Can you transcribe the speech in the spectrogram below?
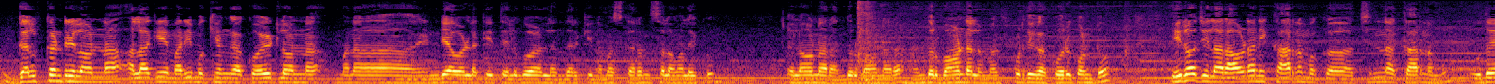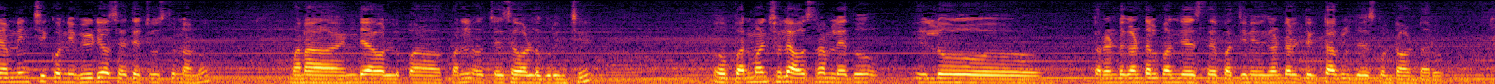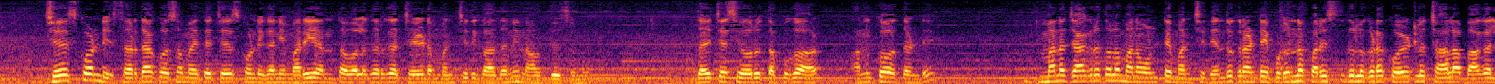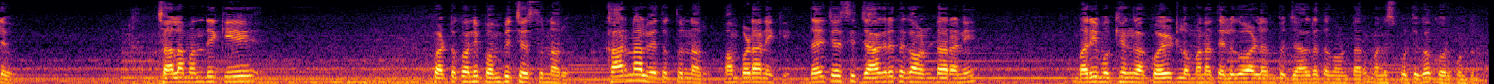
Gulf కంట్రీలో ఉన్న అలాగే మరీ ముఖ్యంగా కోవిడ్లో ఉన్న మన ఇండియా వాళ్ళకి తెలుగు వాళ్ళందరికీ నమస్కారం సలాం ఎలా ఉన్నారు? అందరూ బాగున్నారా? అందరూ బాగుండాలని మనస్ఫూర్తిగా కోరుకుంటూ ఈరోజు ఇలా రావడానికి కారణం ఒక చిన్న కారణము. ఉదయం నుంచి కొన్ని వీడియోస్ అయితే చూస్తున్నాను. మన ఇండియా వాళ్ళు ప- పనులు చేసే వాళ్ళ గురించి పని మనుషులే అవసరం లేదు. వీళ్ళు రెండు గంటలు పని చేస్తే పద్దెనిమిది గంటలు టిక్ టాక్లు చేసుకుంటూ ఉంటారు. చేసుకోండి సరదా కోసం అయితే చేసుకోండి కానీ మరీ అంత వల్గర్గా చేయడం మంచిది కాదని నా ఉద్దేశము. దయచేసి ఎవరు తప్పుగా అనుకోవద్దండి. మన జాగ్రత్తలో మనం ఉంటే మంచిది. ఎందుకంటే ఇప్పుడున్న పరిస్థితులు కూడా కోవిడ్లో చాలా బాగాలేవు. చాలామందికి పట్టుకొని పంపించేస్తున్నారు. కారణాలు వెతుకుతున్నారు పంపడానికి. దయచేసి జాగ్రత్తగా ఉంటారని మరీ ముఖ్యంగా కోవిడ్లో మన తెలుగు వాళ్ళంతా జాగ్రత్తగా ఉంటారు. మనస్ఫూర్తిగా కోరుకుంటున్నాను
